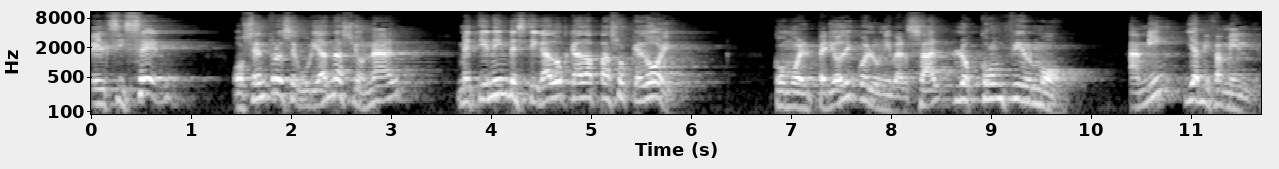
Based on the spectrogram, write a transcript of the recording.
el CISEN o Centro de Seguridad Nacional me tiene investigado cada paso que doy como el periódico El Universal lo confirmó a mí y a mi familia.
